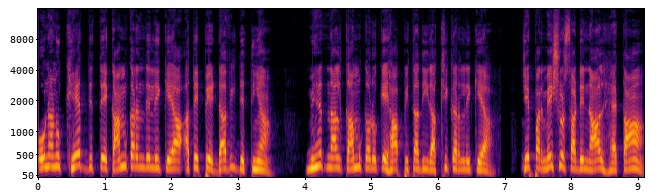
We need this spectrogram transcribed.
ਉਹਨਾਂ ਨੂੰ ਖੇਤ ਦਿੱਤੇ ਕੰਮ ਕਰਨ ਦੇ ਲਈ ਕਿਹਾ ਅਤੇ ਭੇਡਾਂ ਵੀ ਦਿੱਤੀਆਂ। ਮਿਹਨਤ ਨਾਲ ਕੰਮ ਕਰੋ ਕਿਹਾ ਪਿਤਾ ਦੀ ਰਾਖੀ ਕਰਨ ਲਈ ਕਿਹਾ। ਜੇ ਪਰਮੇਸ਼ਵਰ ਸਾਡੇ ਨਾਲ ਹੈ ਤਾਂ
